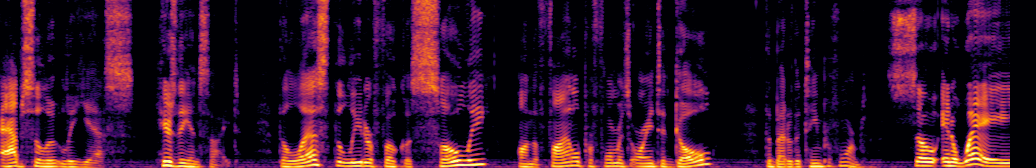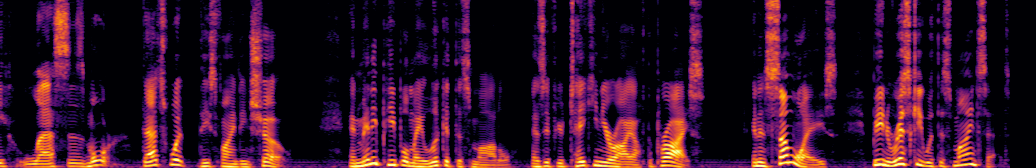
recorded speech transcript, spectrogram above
Absolutely yes. Here's the insight the less the leader focused solely on the final performance oriented goal, the better the team performed. So, in a way, less is more. That's what these findings show. And many people may look at this model as if you're taking your eye off the prize, and in some ways, being risky with this mindset.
